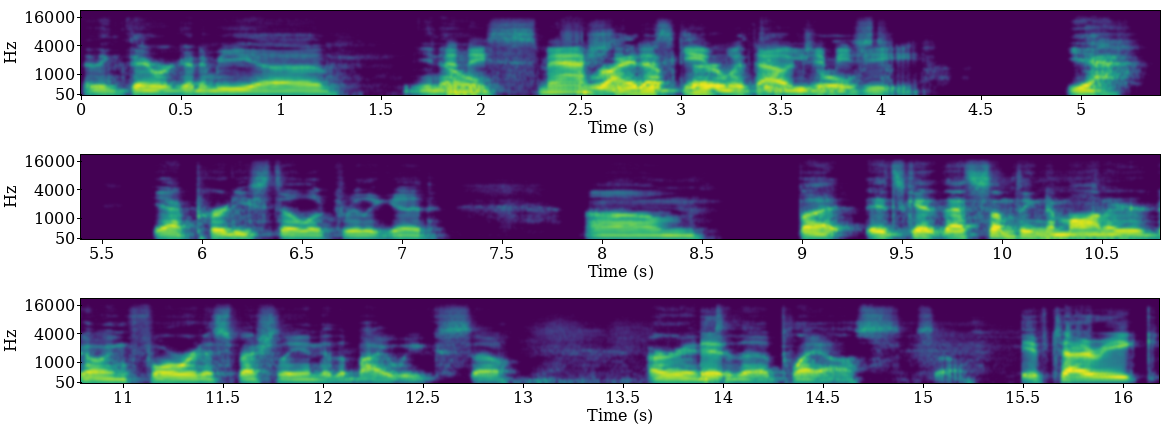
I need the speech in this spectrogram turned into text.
I think they were going to be uh, you know and they smashed right this game without Jimmy G. Yeah, yeah, Purdy still looked really good. Um, but it's get that's something to monitor going forward, especially into the bye weeks. So or into it, the playoffs. So if Tyreek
